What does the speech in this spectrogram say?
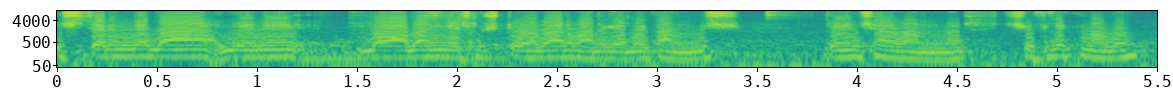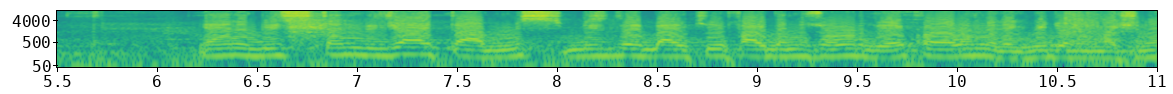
İşlerinde daha yeni boğadan geçmiş duvarlar var gebe kalmış. Genç hayvanlar, çiftlik malı. Yani bizden rica etti abimiz. Biz de belki faydamız olur diye koyalım dedik videonun başına.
